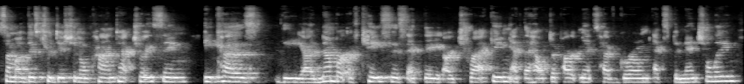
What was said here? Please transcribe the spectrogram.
some of this traditional contact tracing because the uh, number of cases that they are tracking at the health departments have grown exponentially.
